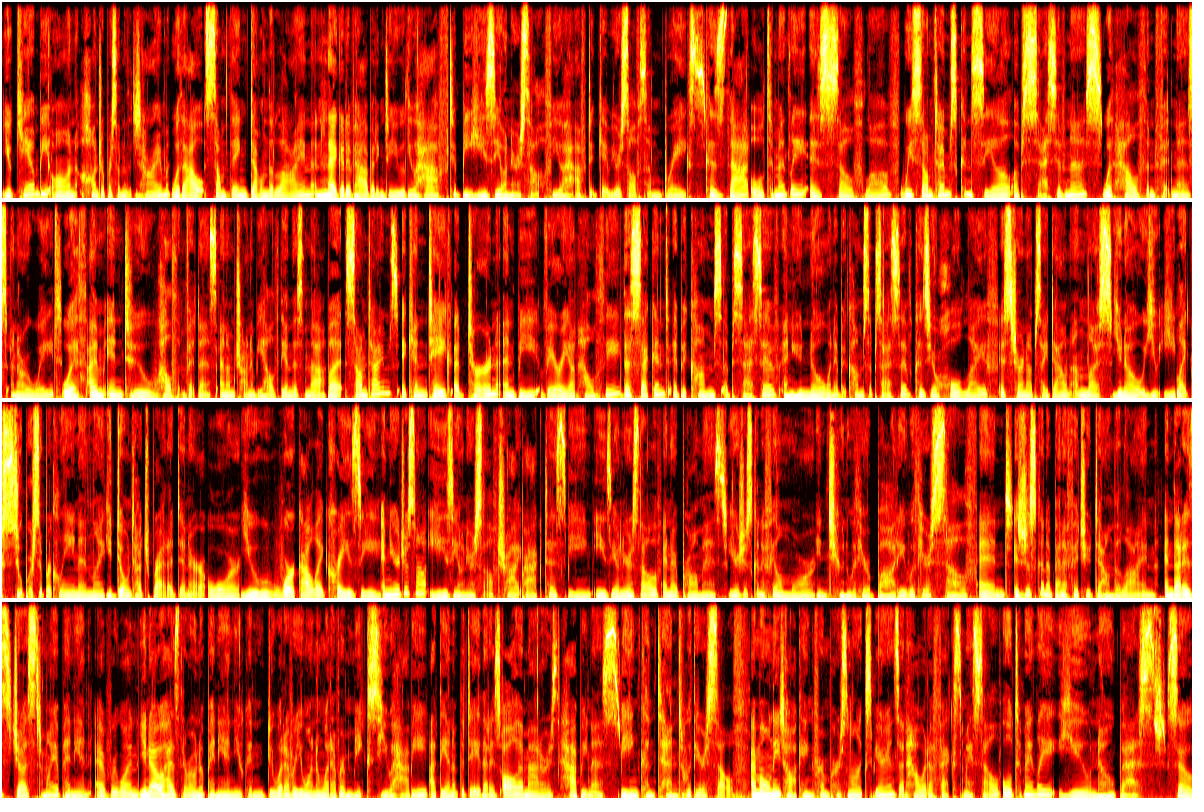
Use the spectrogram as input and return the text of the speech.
You can't be on 100% of the time without something down the line negative happening to you. You have to be easy on yourself. You have to give yourself some breaks because that ultimately is self love. We sometimes conceal obsessiveness with health and fitness and our weight with I'm into health and fitness and I'm trying to be healthy and this and that. But sometimes it can take a turn and be very unhealthy. The second it becomes obsessive, and you know when it becomes obsessive because your whole life is turned upside down unless you know you eat like super, super clean and like you don't touch bread at dinner or you work out like crazy and you're just not easy on yourself. Try practice being easy on yourself, and I promise you're just gonna feel more in tune with your body, with yourself, and it's just gonna benefit you down the line. And that is just my opinion. Everyone, you know, has their own opinion. You can do whatever you want and whatever makes you happy. At the end of the day, that is all that matters happiness, being content with yourself. I'm only talking from personal experience and how it affects myself. Ultimately, you know best. So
